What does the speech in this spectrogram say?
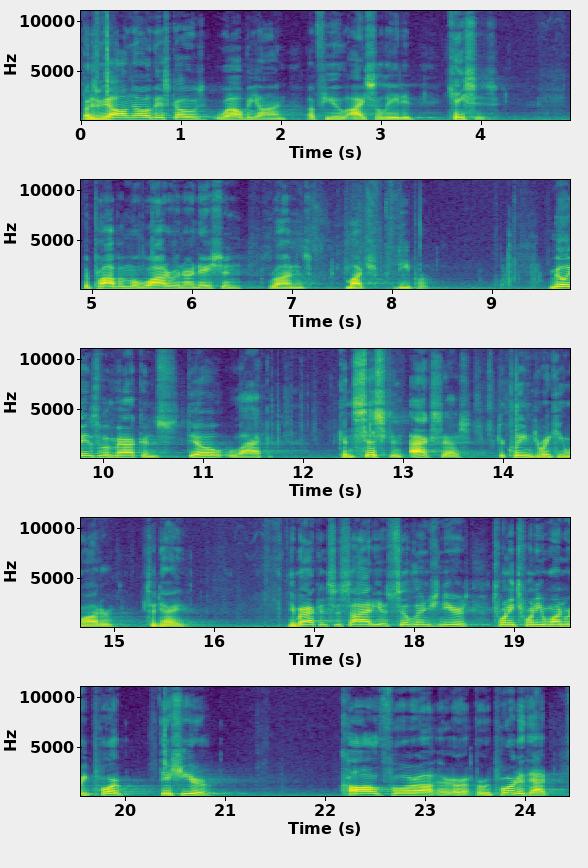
But as we all know, this goes well beyond a few isolated cases. The problem of water in our nation runs much deeper. Millions of Americans still lack consistent access to clean drinking water today. The American Society of Civil Engineers 2021 report this year called for, uh, or reported that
